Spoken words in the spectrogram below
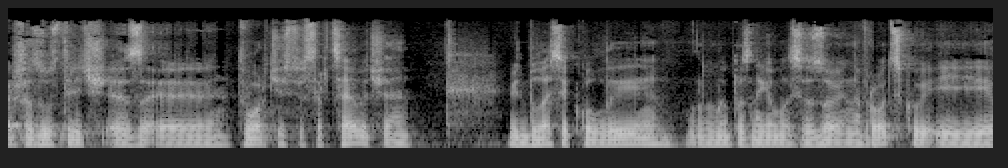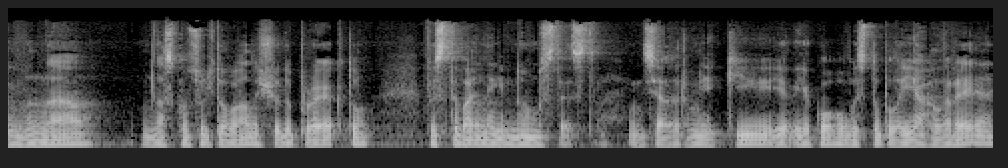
Перша зустріч з е, творчістю Серцевича відбулася, коли ми познайомилися з Зоєю Навроцькою, і вона нас консультувала щодо проєкту Фестиваль наївного мистецтва, ініціатором які, якого виступила я галерея,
